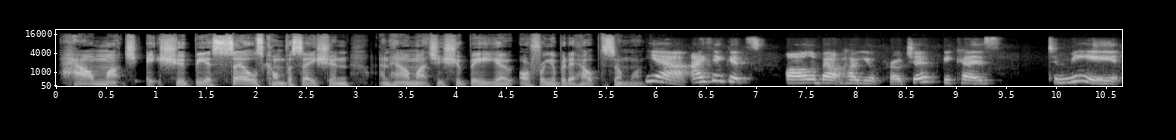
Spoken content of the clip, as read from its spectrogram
how much it should be a sales conversation and how much it should be you know, offering a bit of help to someone. Yeah, I think it's all about how you approach it because to me,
